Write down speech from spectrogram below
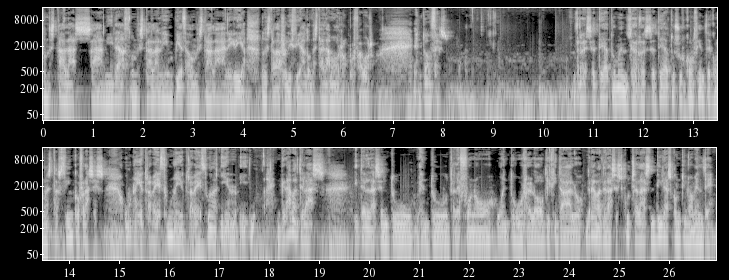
donde está la sanidad, donde está la limpieza, donde está la alegría, donde está la felicidad, donde está el amor, por favor. Entonces, Resetea tu mente, resetea tu subconsciente con estas cinco frases, una y otra vez, una y otra vez, una y, grábatelas y tenlas en tu, en tu teléfono o en tu reloj digital o grábatelas, escúchalas, dilas continuamente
